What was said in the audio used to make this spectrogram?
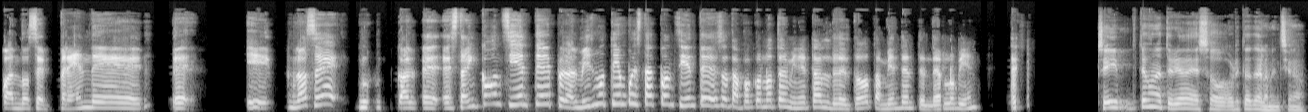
cuando se prende. Eh, y no sé, eh, está inconsciente, pero al mismo tiempo está consciente de eso. Tampoco no terminé tal del todo también de entenderlo bien. sí, tengo una teoría de eso, ahorita te la menciono.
